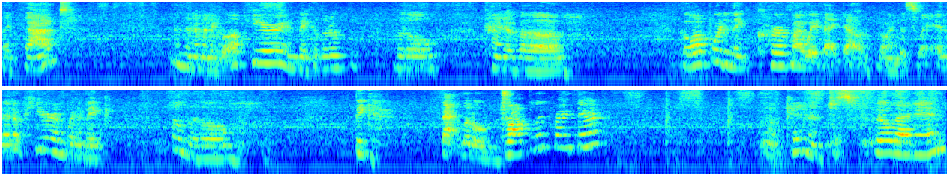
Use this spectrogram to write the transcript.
like that. And then I'm going to go up here and make a little, little kind of a, go upward and then curve my way back down, going this way. And then up here I'm going to make a little, big, fat little droplet right there. Okay, and just fill that in.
